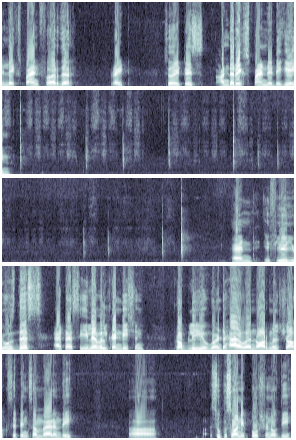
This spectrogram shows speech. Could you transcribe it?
will expand further right. So, it is under expanded again and if you use this at a sea level condition probably you are going to have a normal shock sitting somewhere in the uh, supersonic portion of the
